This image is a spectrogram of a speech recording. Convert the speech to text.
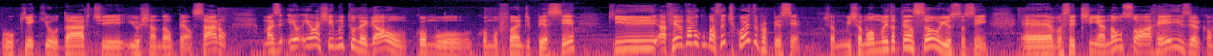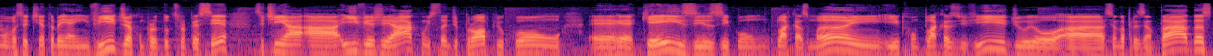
o que, que o Dart e o Xandão pensaram, mas eu, eu achei muito legal, como, como fã de PC, que a feira tava com bastante coisa para PC. Me chamou muita atenção isso, assim. É, você tinha não só a Razer, como você tinha também a Nvidia com produtos para PC, você tinha a IVGA com stand próprio, com é, cases e com placas-mãe e com placas de vídeo a, sendo apresentadas.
